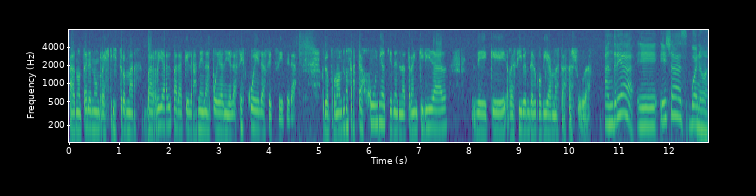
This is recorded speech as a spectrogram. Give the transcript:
anotar en un registro más barrial para que las nenas puedan ir a las escuelas, etcétera. Pero por lo menos hasta junio tienen la tranquilidad de que reciben del gobierno estas ayudas. Andrea, eh, ellas, bueno,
